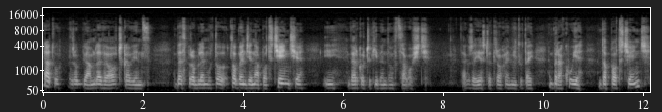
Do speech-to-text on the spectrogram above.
ja tu zrobiłam lewe oczka, więc bez problemu to, to będzie na podcięcie i warkoczyki będą w całości. Także jeszcze trochę mi tutaj brakuje do podcięć,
